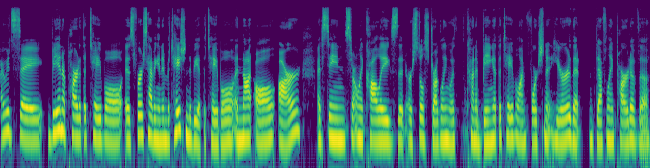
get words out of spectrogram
I would say being a part at the table is first having an invitation to be at the table, and not all are. I've seen certainly colleagues that are still struggling with kind of being at the table. I'm fortunate here that I'm definitely part of the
